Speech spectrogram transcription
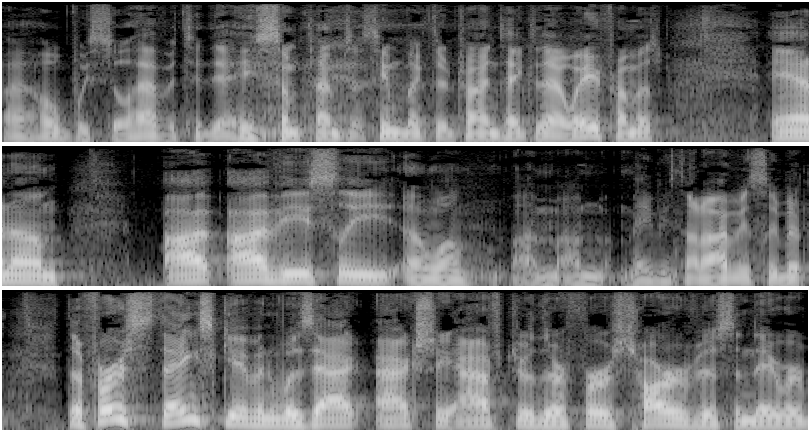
I, I hope we still have it today. Sometimes it seems like they're trying to take that away from us, and um, obviously, uh, well, I'm, I'm, maybe it's not obviously, but the first Thanksgiving was ac- actually after their first harvest, and they were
